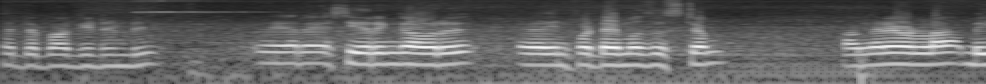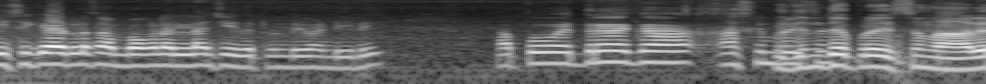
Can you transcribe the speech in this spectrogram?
സെറ്റപ്പ് ആക്കിയിട്ടുണ്ട്. വേറെ സ്റ്റിയറിംഗ് കവർ ഇൻഫർടൈമർ സിസ്റ്റം അങ്ങനെയുള്ള ബേസിക് ആയിട്ടുള്ള സംഭവങ്ങളെല്ലാം ചെയ്തിട്ടുണ്ട് വണ്ടിയിൽ. അപ്പോൾ എത്രയൊക്കെ ആസ്കിംഗ് പ്രൈസ് ഇതിന്റെ പ്രൈസ് നാല്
